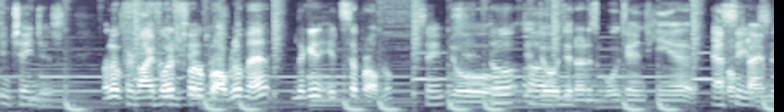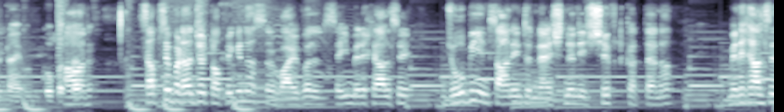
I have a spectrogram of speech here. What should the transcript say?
in changes مطلب فرسٹ پرابلم ہے لیکن اٹس پرابلم جو جو جنہوں نے اسکول چینج کیے ہیں ٹائم ٹو ٹائم ان کو پتہ اور سب سے بڑا جو ٹاپک ہے نا سروائیول صحیح میرے خیال سے جو بھی انسان انٹرنیشنلی شفٹ کرتا ہے نا میرے خیال سے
